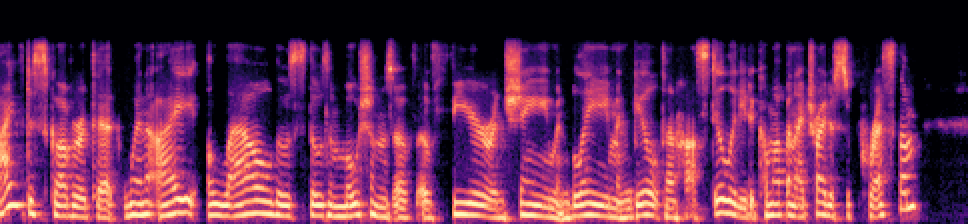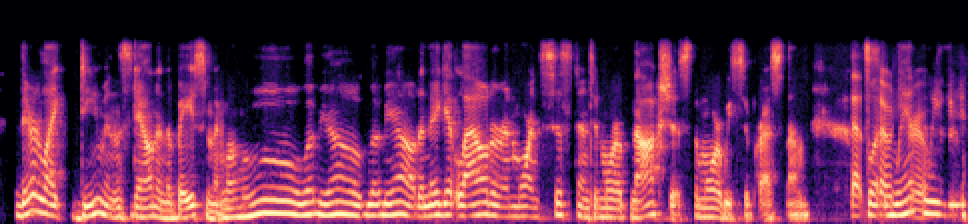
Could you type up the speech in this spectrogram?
I've discovered that when I allow those those emotions of, of fear and shame and blame and guilt and hostility to come up and I try to suppress them, they're like demons down in the basement going, Oh, let me out, let me out. And they get louder and more insistent and more obnoxious the more we suppress them. That's but so when true. we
